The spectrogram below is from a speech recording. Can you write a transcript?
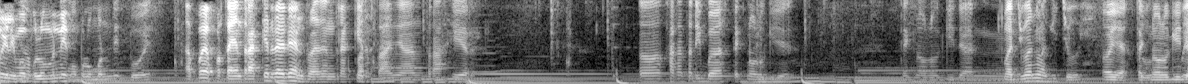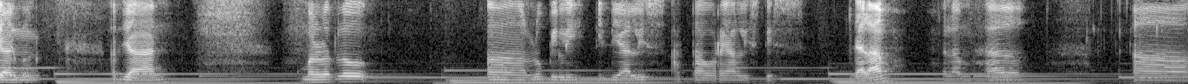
Wih 50 menit. 50 menit boy. Apa ya pertanyaan terakhir dah Dan? Pertanyaan terakhir. Pertanyaan terakhir. Eh, karena tadi bahas teknologi ya. Teknologi dan majuan lagi cuy. Oh ya teknologi beda, dan kerjaan. Menurut lu eh, lu pilih idealis atau realistis dalam dalam hal eh,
